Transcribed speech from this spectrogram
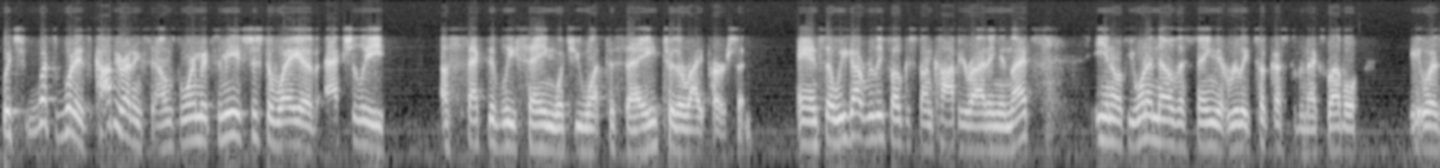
which what's what is copywriting sounds boring, but to me, it's just a way of actually effectively saying what you want to say to the right person. And so we got really focused on copywriting, and that's you know, if you want to know the thing that really took us to the next level, it was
